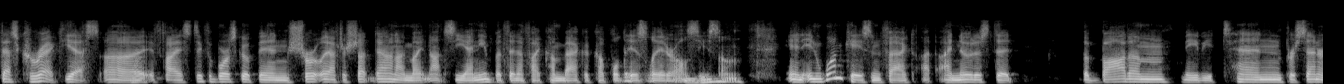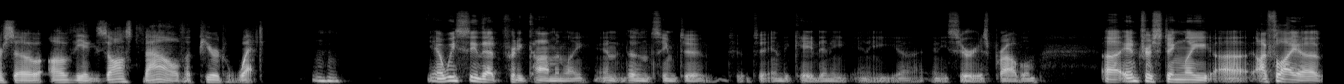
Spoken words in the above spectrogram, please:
That's correct. Yes. Uh, if I stick the borescope in shortly after shutdown, I might not see any. But then if I come back a couple days later, I'll see Mhm. some. And in one case, in fact, I, I noticed that the bottom maybe ten percent or so of the exhaust valve appeared wet. hmm Yeah, we see that pretty commonly, and it doesn't seem to to, to indicate any any uh, any serious problem. Uh, interestingly, uh, I fly a,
